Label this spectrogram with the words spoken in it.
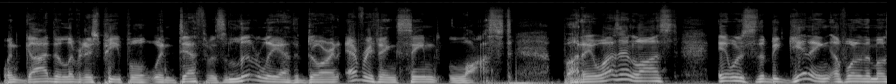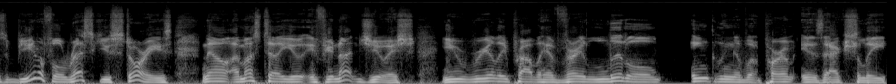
when God delivered his people when death was literally at the door and everything seemed lost. But it wasn't lost. It was the beginning of one of the most beautiful rescue stories. Now, I must tell you, if you're not Jewish, you really probably have very little inkling of what Purim is actually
